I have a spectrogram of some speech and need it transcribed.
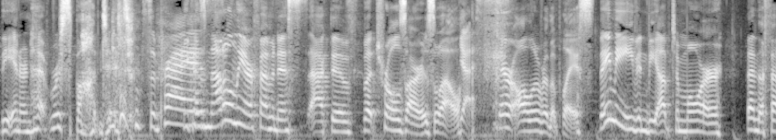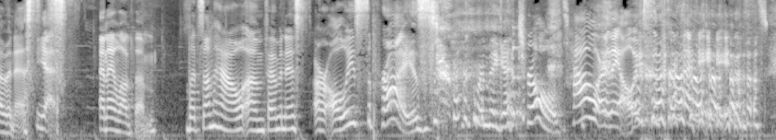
the internet responded Surprise. because not only are feminists active, but trolls are as well. Yes. they're all over the place. They may even be up to more than the feminists. Yes. And I love them. But somehow, um, feminists are always surprised when they get trolled. How are they always surprised?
